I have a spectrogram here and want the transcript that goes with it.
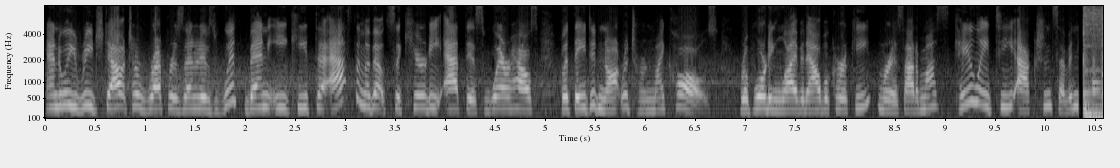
And we reached out to representatives with Ben E. Keith to ask them about security at this warehouse, but they did not return my calls. Reporting live in Albuquerque, Marissa Armas, KOAT Action 7.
